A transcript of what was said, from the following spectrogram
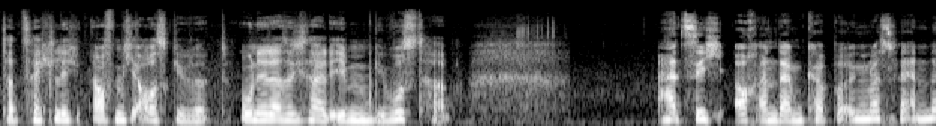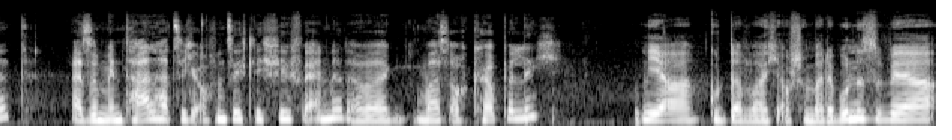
tatsächlich auf mich ausgewirkt, ohne dass ich es halt eben gewusst habe. Hat sich auch an deinem Körper irgendwas verändert? Also mental hat sich offensichtlich viel verändert, aber war es auch körperlich? Ja, gut, da war ich auch schon bei der Bundeswehr.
